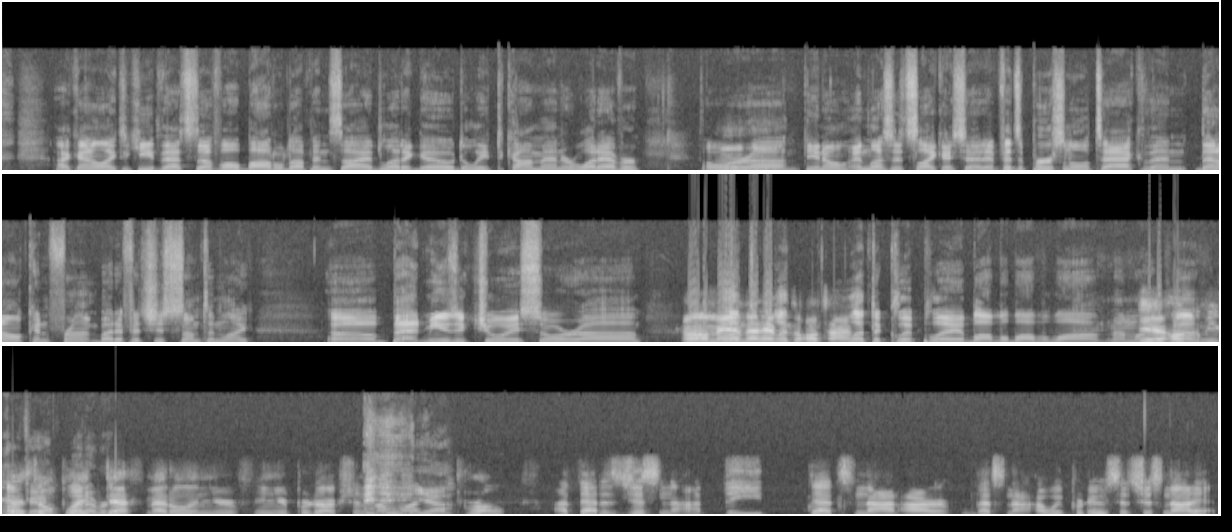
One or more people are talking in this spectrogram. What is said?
I kind of like to keep that stuff all bottled up inside, let it go, delete the comment or whatever, or uh, you know, unless it's like I said, if it's a personal attack, then then I'll confront. But if it's just something like uh, bad music choice or uh, Oh man, let- that happens let- all the time. Let the clip play, blah blah blah blah blah. Like, yeah, how come you guys okay, don't play whatever. death metal in your in your production? I'm like, Yeah. bro, uh, that is just not the that's not our that's not how we produce. It's just not it.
